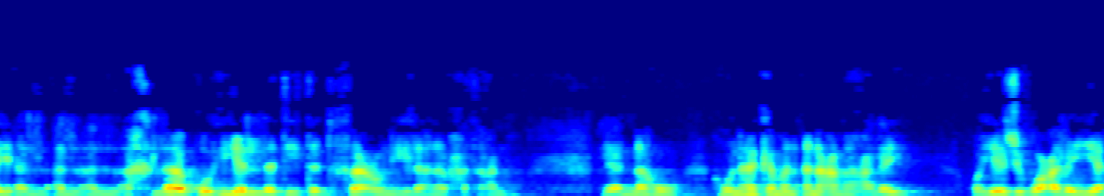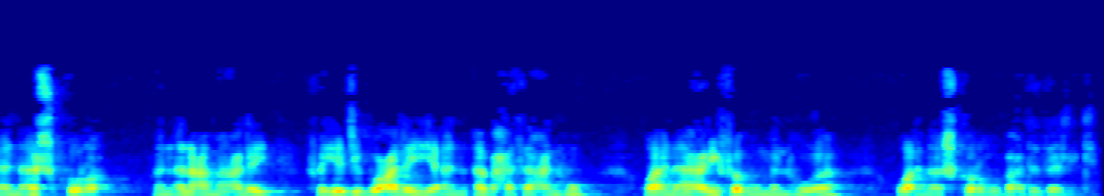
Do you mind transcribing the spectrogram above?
أي ال ال الأخلاق هي التي تدفعني إلى أن أبحث عنه. لأنه هناك من أنعم علي ويجب علي أن أشكر من أنعم علي فيجب علي أن أبحث عنه. وأن أعرفه من هو وأن أشكره بعد ذلك.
